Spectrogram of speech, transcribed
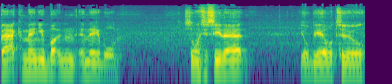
back menu button enabled. So once you see that, you'll be able to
